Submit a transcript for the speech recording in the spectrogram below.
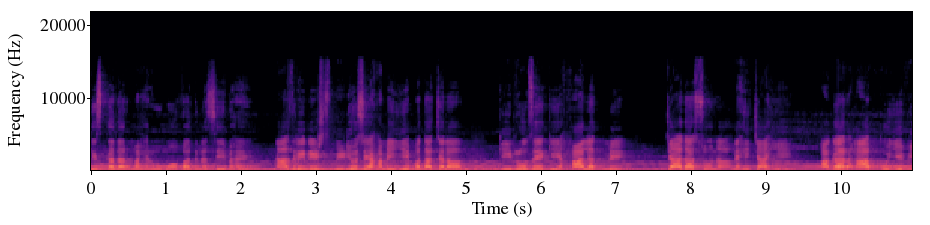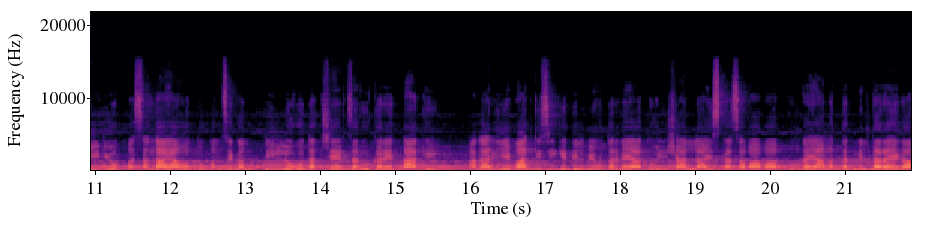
किस कदर महरूम व बदनसीब हैं। नाजरीन, इस वीडियो से हमें ये पता चला कि रोज़े की हालत में ज़्यादा सोना नहीं चाहिए। अगर आपको ये वीडियो पसंद आया हो तो कम से कम तीन लोगों तक शेयर ज़रूर करें, ताकि अगर ये बात किसी के दिल में उतर गया तो इन इसका सवाब आपको क़यामत तक मिलता रहेगा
